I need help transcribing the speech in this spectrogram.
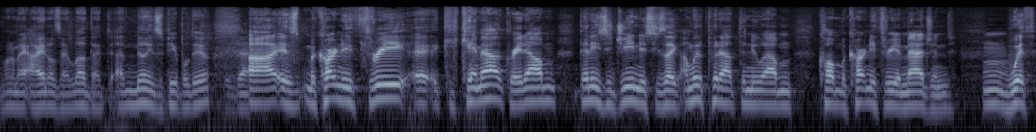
one of my idols. I love that. Uh, millions of people do. Uh, is McCartney three uh, came out, great album. Then he's a genius. He's like, I'm gonna put out the new album called McCartney Three Imagined, with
